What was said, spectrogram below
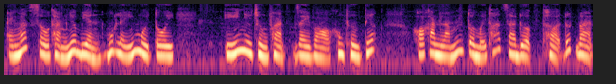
ánh mắt sâu thẳm như biển, mút lấy môi tôi. Ý như trừng phạt, dày vò không thương tiếc. Khó khăn lắm tôi mới thoát ra được, thở đứt đoạn.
